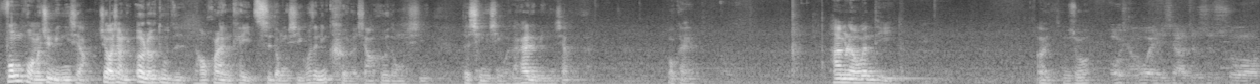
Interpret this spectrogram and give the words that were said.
疯狂的去冥想，就好像你饿了肚子，然后忽然可以吃东西，或者你渴了想要喝东西的情形，我才开始冥想的。OK，还有没有问题？哎，你说。我想问一下，就是说，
